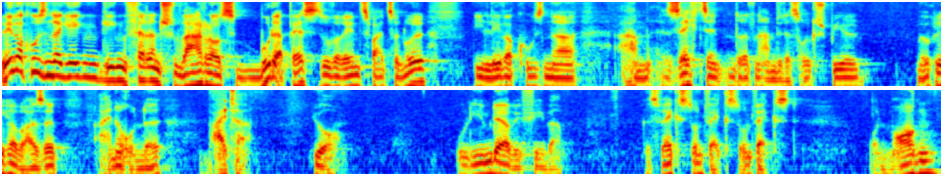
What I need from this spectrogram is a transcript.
Leverkusen dagegen gegen Ferencvaros Budapest, souverän 2-0. Die Leverkusener am 16.03. haben sie das Rückspiel möglicherweise eine Runde weiter. Jo, Uli im Derbyfieber. Es wächst und wächst und wächst. Und morgen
